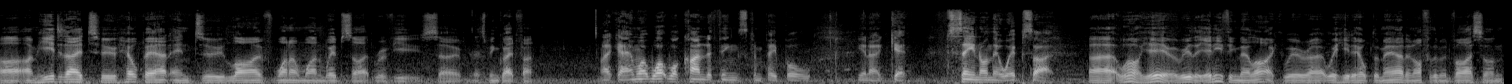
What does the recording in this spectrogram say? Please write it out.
Uh, I'm here today to help out and do live one-on-one website reviews. So that's been great fun. Okay, and what, what, what kind of things can people, you know, get seen on their website? Uh, well, yeah, really anything they like. We're uh, we're here to help them out and offer them advice on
